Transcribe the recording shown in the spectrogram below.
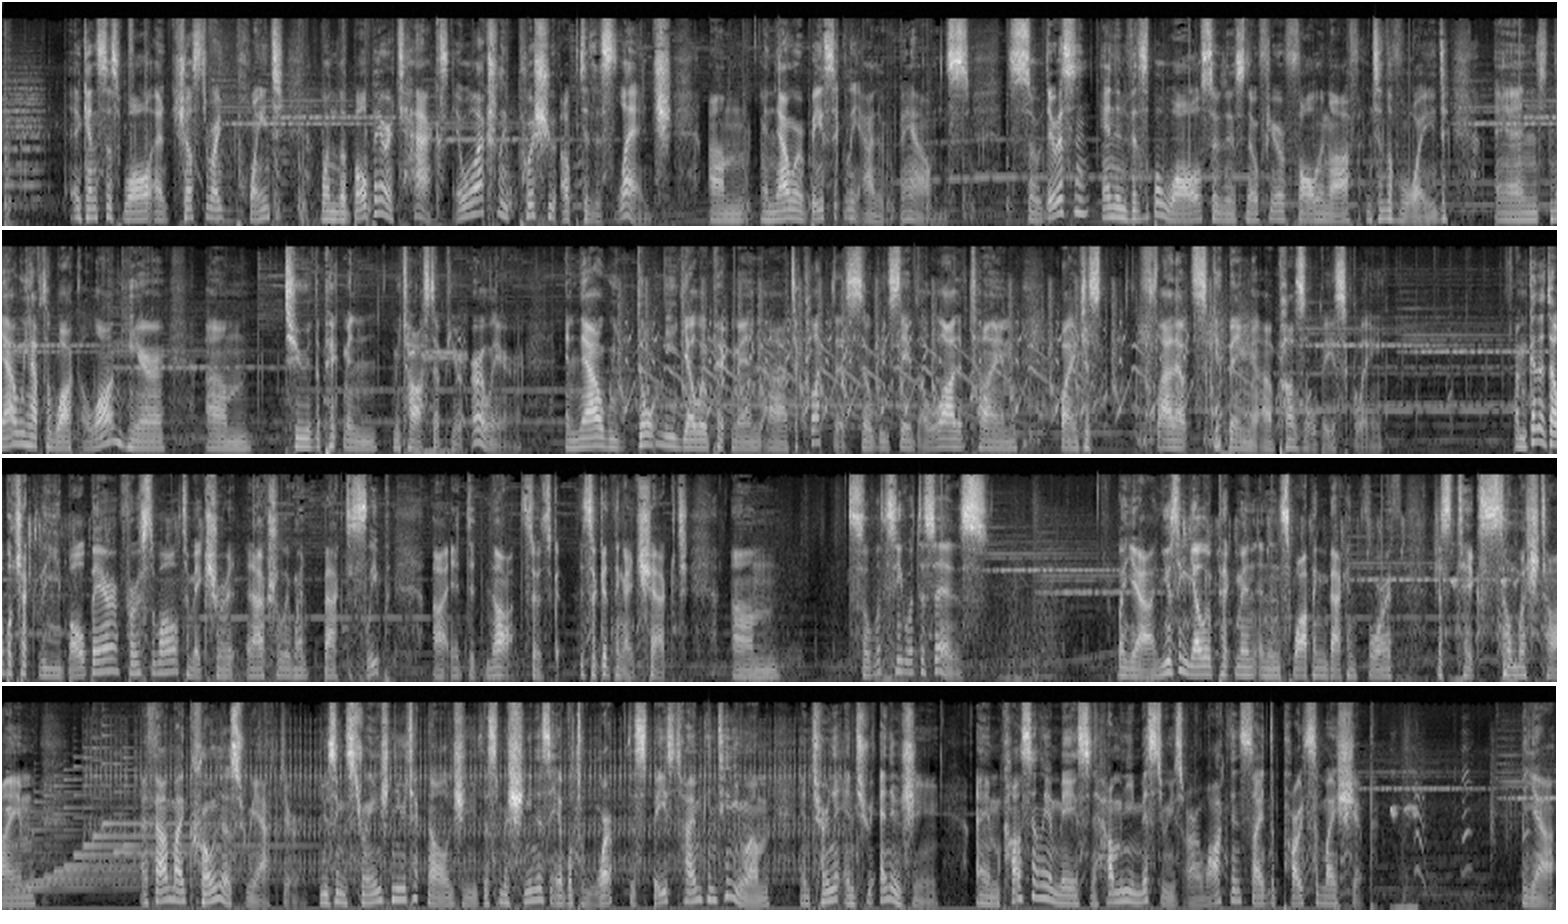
against this wall at just the right point, when the Bulbear attacks, it will actually push you up to this ledge. Um, and now we're basically out of bounds. So there isn't an invisible wall, so there's no fear of falling off into the void. And now we have to walk along here um, to the Pikmin we tossed up here earlier. And now we don't need yellow Pikmin uh, to collect this, so we saved a lot of time by just flat out skipping a puzzle, basically. I'm gonna double check the Bulbear, first of all, to make sure it actually went back to sleep. Uh, it did not, so it's, it's a good thing I checked. Um, so let's see what this is. But yeah, using yellow Pikmin and then swapping back and forth just takes so much time. I found my Chronos reactor. Using strange new technology, this machine is able to warp the space-time continuum and turn it into energy. I am constantly amazed at how many mysteries are locked inside the parts of my ship. But yeah,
